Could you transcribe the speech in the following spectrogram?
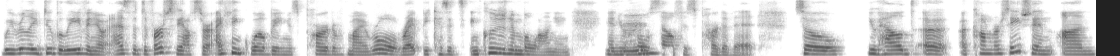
we really do believe in you know as the diversity officer i think well-being is part of my role right? Because it's inclusion and belonging and mm-hmm. your whole mm-hmm. self is part of it. So you held a, a conversation on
